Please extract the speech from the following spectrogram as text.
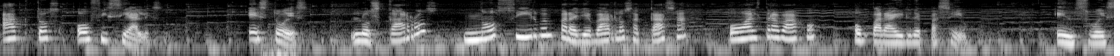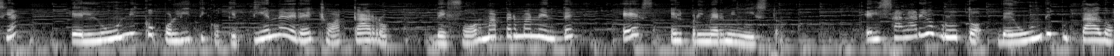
actos oficiales. Esto es, los carros no sirven para llevarlos a casa o al trabajo o para ir de paseo. En Suecia, el único político que tiene derecho a carro de forma permanente es el primer ministro. El salario bruto de un diputado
